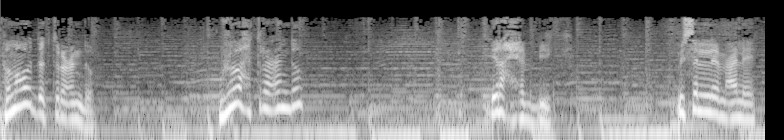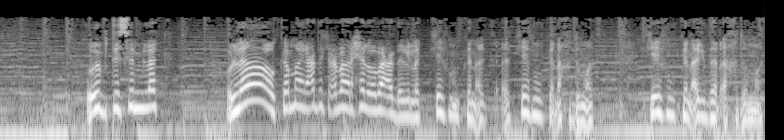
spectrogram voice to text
فما ودك تروح عنده وفي واحد تروح عنده يرحب بيك ويسلم عليك ويبتسم لك ولا وكمان يعطيك عبارة حلوة بعد يقول لك كيف ممكن أك... كيف ممكن أخدمك؟ كيف ممكن أقدر أخدمك؟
